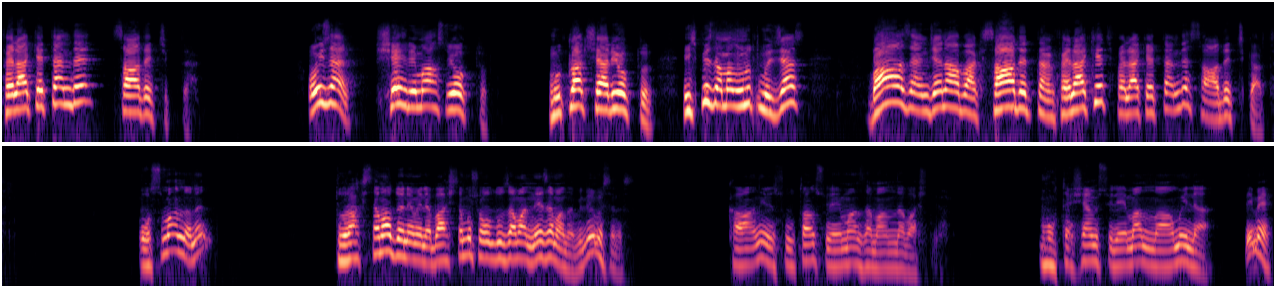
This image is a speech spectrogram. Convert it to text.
Felaketten de saadet çıktı. O yüzden şehri mahs yoktur. Mutlak şer yoktur. Hiçbir zaman unutmayacağız. Bazen Cenab-ı Hak saadetten felaket, felaketten de saadet çıkartır. Osmanlı'nın duraksama dönemine başlamış olduğu zaman ne zamandı biliyor musunuz? Kanuni Sultan Süleyman zamanında başlıyor. Muhteşem Süleyman namıyla değil mi?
